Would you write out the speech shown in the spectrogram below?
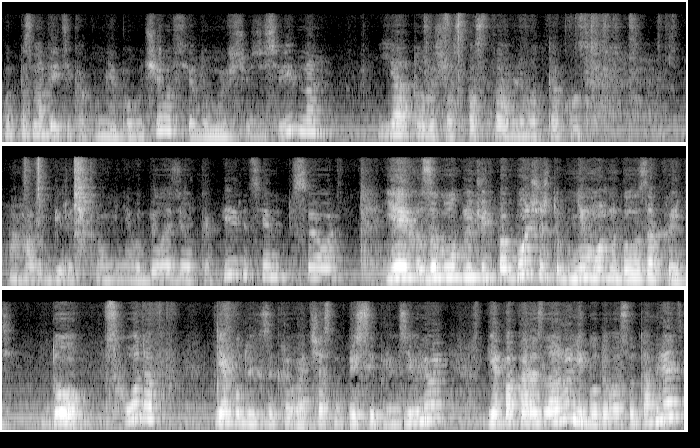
Вот посмотрите, как у меня получилось. Я думаю, все здесь видно. Я тоже сейчас поставлю вот так вот Ага, вот бирочка у меня, вот белозерка перец я написала. Я их заглублю чуть побольше, чтобы мне можно было закрыть. До всходов я буду их закрывать. Сейчас мы присыплем землей. Я пока разложу, не буду вас утомлять.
